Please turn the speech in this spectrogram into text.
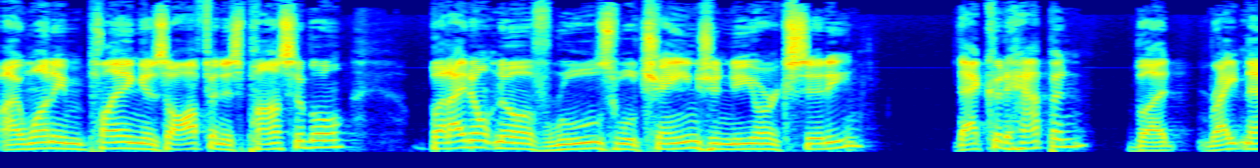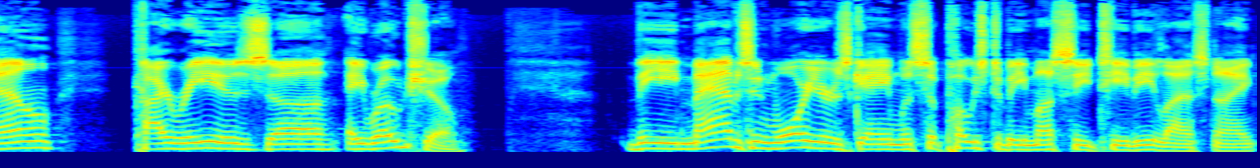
I want him playing as often as possible, but I don't know if rules will change in New York City. That could happen, but right now, Kyrie is uh, a roadshow. The Mavs and Warriors game was supposed to be must see TV last night,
